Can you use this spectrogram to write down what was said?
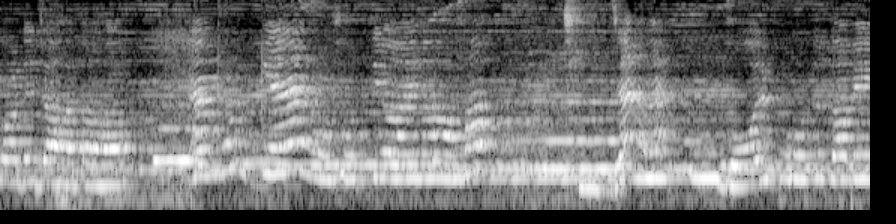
ঘটে যাহা তাহা এমন কেন সত্যি হয় না আহা? ঠিক জানো গল্প হতো তবে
